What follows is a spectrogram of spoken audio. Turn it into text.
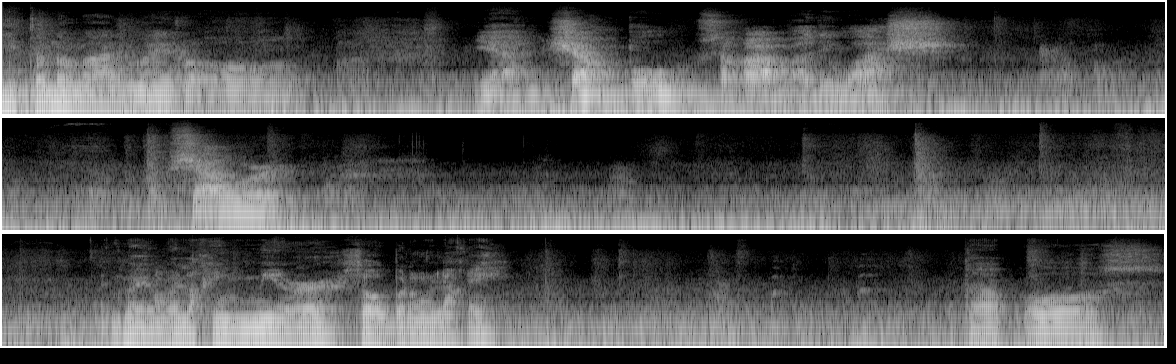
Dito naman mayroong yan, shampoo, saka body wash. Shower. May malaking mirror, sobrang laki. Tapos,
